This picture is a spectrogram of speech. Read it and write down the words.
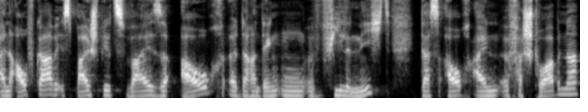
Eine Aufgabe ist beispielsweise auch, äh, daran denken viele nicht, dass auch ein äh, Verstorbener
